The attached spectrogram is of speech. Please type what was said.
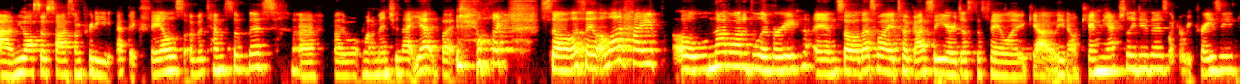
Um, you also saw some pretty epic fails of attempts of this. Uh, probably won't want to mention that yet but like so let's say a lot of hype oh not a lot of delivery. And so that's why it took us a year just to say like yeah you know can we actually do this? Like are we crazy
